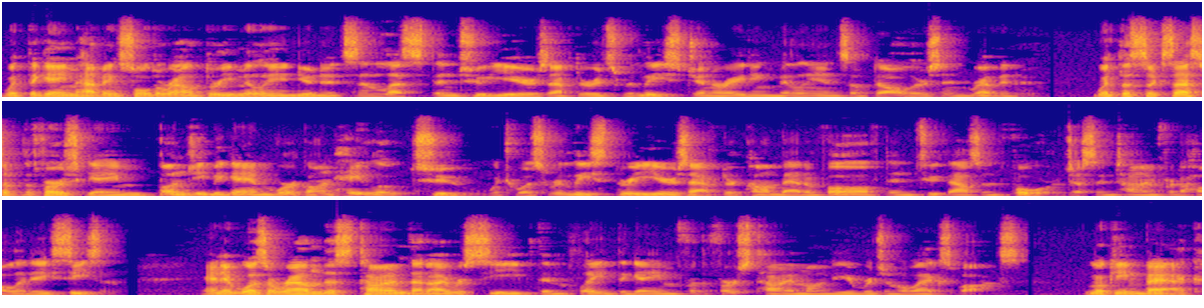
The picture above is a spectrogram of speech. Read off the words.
with the game having sold around 3 million units in less than two years after its release, generating millions of dollars in revenue. With the success of the first game, Bungie began work on Halo 2, which was released three years after Combat Evolved in 2004, just in time for the holiday season. And it was around this time that I received and played the game for the first time on the original Xbox. Looking back,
